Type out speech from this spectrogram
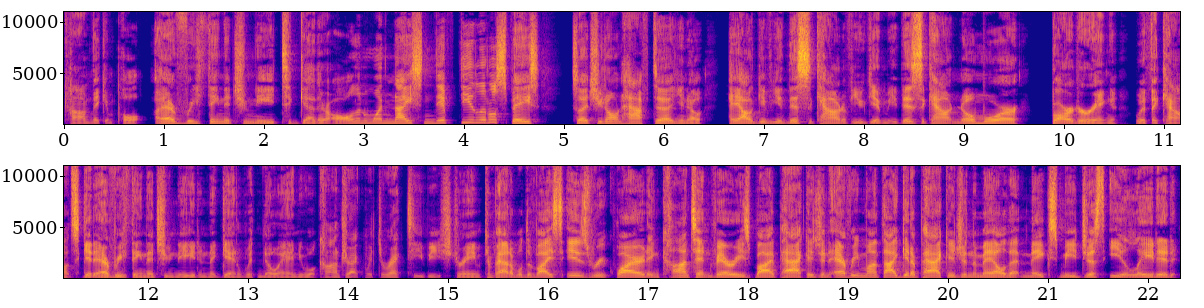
com. They can pull everything that you need together all in one nice, nifty little space so that you don't have to, you know, hey, I'll give you this account if you give me this account. No more bartering with accounts. Get everything that you need. And again, with no annual contract with DirecTV Stream. Compatible device is required and content varies by package. And every month I get a package in the mail that makes me just elated.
